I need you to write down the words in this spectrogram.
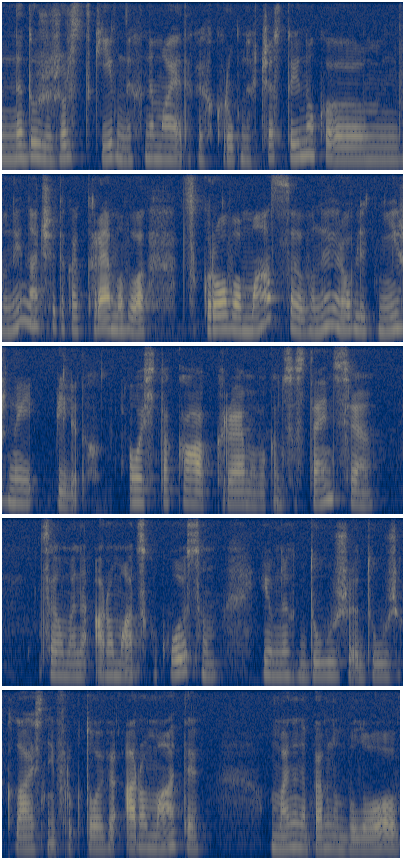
не дуже жорсткі, в них немає таких крупних частинок. Е, Вони, наче така кремова цукрова маса, вони роблять ніжний пілінг. Ось така кремова консистенція. Це у мене аромат з кокосом, і в них дуже-дуже класні фруктові аромати. У мене, напевно, було,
